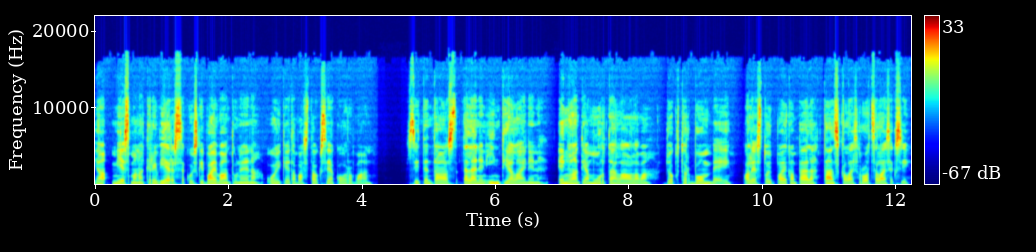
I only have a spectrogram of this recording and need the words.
ja miesmanakeri vieressä kuiski vaivaantuneena oikeita vastauksia korvaan. Sitten taas tällainen intialainen englantia murtailla oleva Dr. Bombay paljastui paikan päällä tanskalais-ruotsalaiseksi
